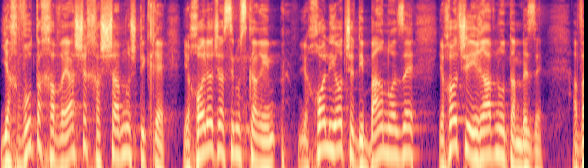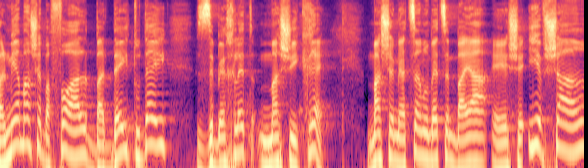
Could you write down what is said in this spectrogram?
יחוו את החוויה שחשבנו שתקרה. יכול להיות שעשינו סקרים, יכול להיות שדיברנו על זה, יכול להיות שעירבנו אותם בזה. אבל מי אמר שבפועל, ב-day to day, זה בהחלט מה שיקרה. מה שמייצר לנו בעצם בעיה אה, שאי אפשר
